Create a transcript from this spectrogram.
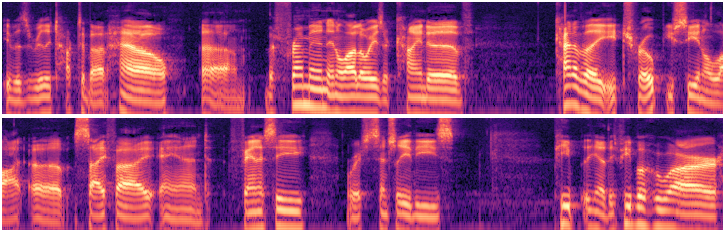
it was really talked about how um, the Fremen, in a lot of ways, are kind of kind of a, a trope you see in a lot of sci-fi and fantasy, where it's essentially these people, you know, these people who are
